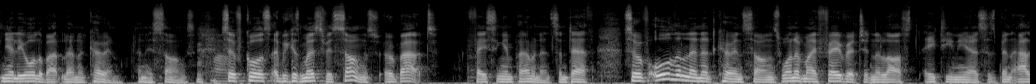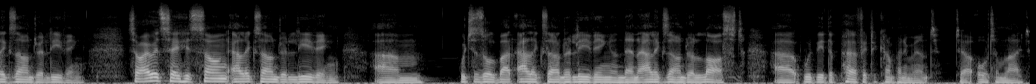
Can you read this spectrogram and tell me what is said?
nearly all about Leonard Cohen and his songs. Wow. So, of course, because most of his songs are about facing impermanence and death. So, of all the Leonard Cohen songs, one of my favorite in the last 18 years has been Alexandra Leaving. So, I would say his song Alexandra Leaving. Um, which is all about Alexandra leaving and then Alexandra lost, uh, would be the perfect accompaniment to Autumn Light.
